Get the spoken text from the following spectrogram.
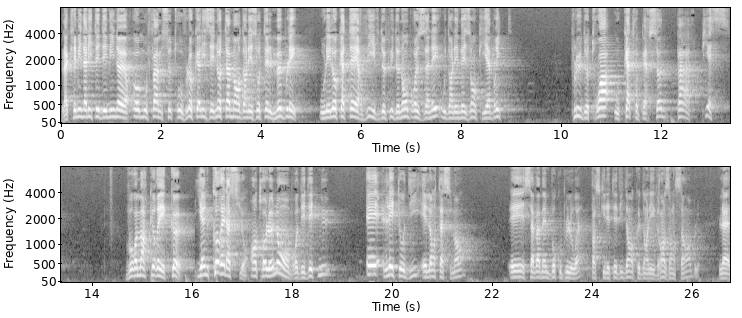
La criminalité des mineurs, hommes ou femmes, se trouve localisée notamment dans les hôtels meublés où les locataires vivent depuis de nombreuses années ou dans les maisons qui abritent plus de trois ou quatre personnes par pièce. Vous remarquerez qu'il y a une corrélation entre le nombre des détenus et les taudis et l'entassement, et ça va même beaucoup plus loin, parce qu'il est évident que dans les grands ensembles, la,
